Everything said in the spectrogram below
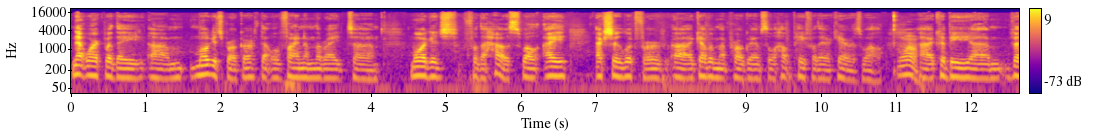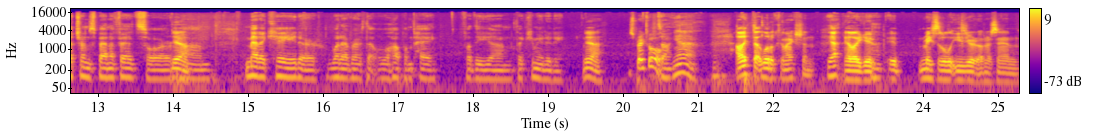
network with a um, mortgage broker that will find them the right um, mortgage for the house. Well, I actually look for uh, government programs that will help pay for their care as well. Wow. Uh, it could be um, veterans benefits or Yeah. um, Medicaid or whatever that will help them pay for the um, the community. yeah. It's pretty cool. So yeah, I like that little connection. yeah, Yeah, like it. Yeah. It makes it a little easier to understand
